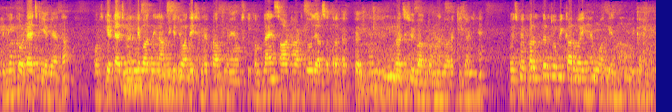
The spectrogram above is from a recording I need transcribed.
ज़मीन को अटैच किया गया था और उसके अटैचमेंट के बाद नीलामी के जो आदेश हमें प्राप्त हुए हैं, उसकी कंप्लाइंस आठ आठ दो हज़ार सत्रह तक राजस्व विभाग टोहाना द्वारा की जानी है। तो इसमें फर्दर जो भी कार्रवाई है, वो आगे हम भी करेंगे।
